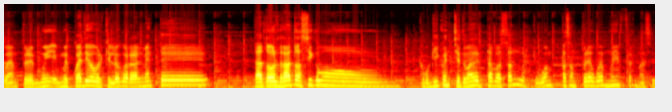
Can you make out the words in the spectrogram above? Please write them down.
weón, pero es muy, es muy cuático porque el loco realmente está todo el rato así como. Como que con Chetumate está pasando, porque weón, pasan puras weas muy enfermas, así.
